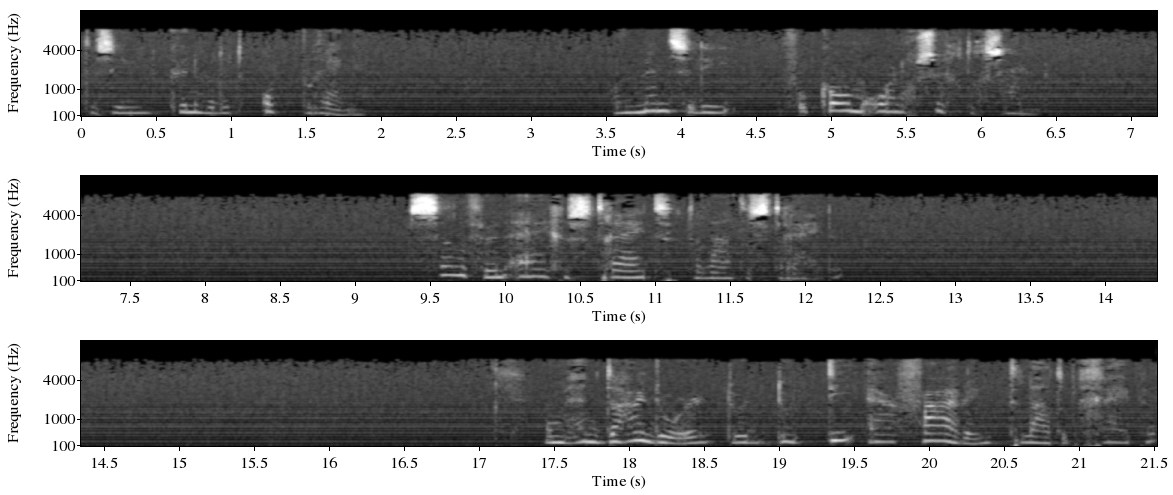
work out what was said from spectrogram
te zien, kunnen we dit opbrengen. Om mensen die volkomen oorlogzuchtig zijn. Zelf hun eigen strijd te laten strijden. Om hen daardoor, door, door die ervaring te laten begrijpen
